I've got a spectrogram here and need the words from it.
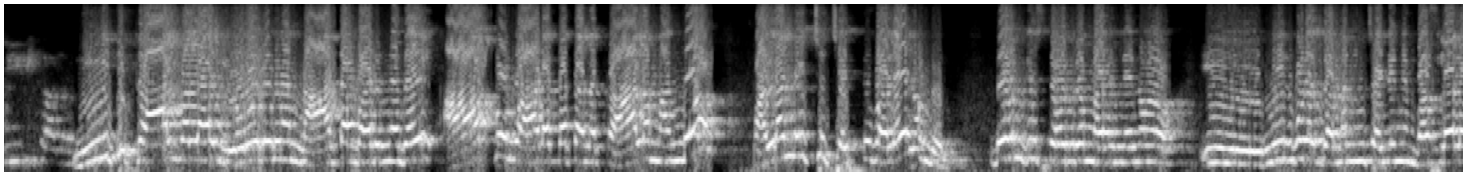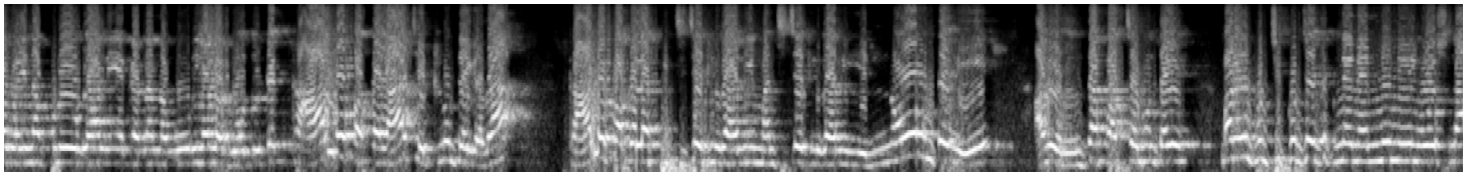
నీటి కాలం నీటి కాల్వల యోడున నాటబడినదై ఆకు వాడక తన కాలమందు పళ్ళనిచ్చు చెట్టు వలె నుండు దేవునికి స్తోత్రం. మరి నేను ఈ మీరు కూడా గమనించండి నేను బస్సులలో పోయినప్పుడు కానీ ఎక్కడన్నా ఊర్లలో పోతుంటే కాళ్ళ పక్కల చెట్లు ఉంటాయి కదా. కాళ్ళ పక్కల పిచ్చి చెట్లు కానీ మంచి చెట్లు కానీ ఎన్నో ఉంటాయి. అవి ఎంత పచ్చగా ఉంటాయి. మనం ఇప్పుడు చిక్కుడు చెట్టుకు నేను ఎన్ని నీళ్ళు పోసినా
